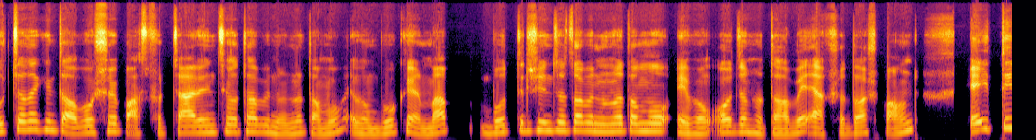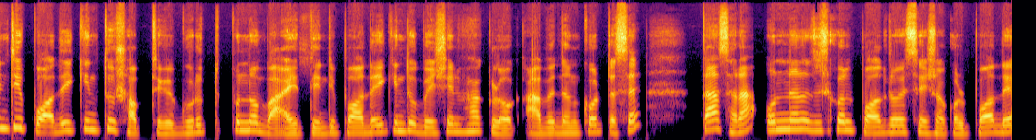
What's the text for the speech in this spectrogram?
উচ্চতা কিন্তু অবশ্যই পাসপোর্ট চার ইঞ্চি হতে হবে ন্যূনতম এবং বুকের মাপ বত্রিশ ইঞ্চি হতে ন্যূনতম এবং ওজন হতে হবে একশো দশ পাউন্ড। এই তিনটি পদেই কিন্তু সব থেকে গুরুত্বপূর্ণ বা এই তিনটি পদেই কিন্তু বেশিরভাগ লোক আবেদন করতেছে। তাছাড়া অন্যান্য যে সকল পদ রয়েছে সেই সকল পদে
